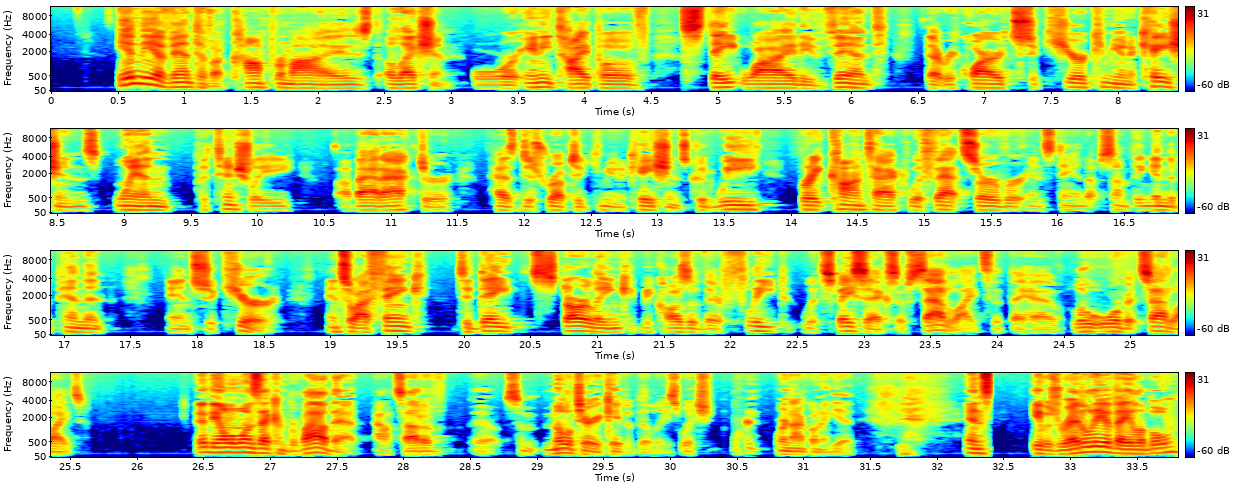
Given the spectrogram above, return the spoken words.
in the event of a compromised election or any type of statewide event that required secure communications when potentially a bad actor has disrupted communications, could we break contact with that server and stand up something independent and secure? And so I think to date, Starlink, because of their fleet with SpaceX of satellites that they have, low orbit satellites, they're the only ones that can provide that outside of uh, some military capabilities, which we're, we're not going to get. Yeah. And it was readily available.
